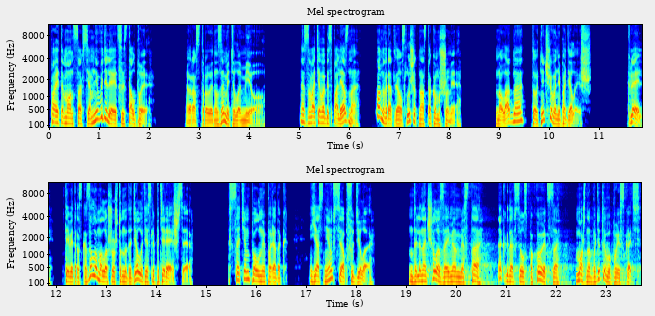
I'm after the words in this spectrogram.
поэтому он совсем не выделяется из толпы. Расстроенно заметила Мио. Звать его бесполезно, он вряд ли услышит нас в таком шуме. Ну ладно, тут ничего не поделаешь. Клель, ты ведь рассказала малышу, что надо делать, если потеряешься? С этим полный порядок. Я с ним все обсудила. Для начала займем места, а когда все успокоится, можно будет его поискать.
